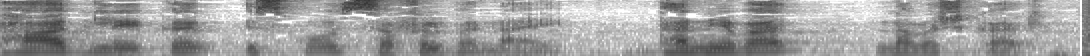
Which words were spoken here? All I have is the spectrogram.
भाग लेकर इसको सफल बनाएँ। धन्यवाद, नमस्कार।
